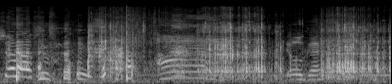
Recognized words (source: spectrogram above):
Shut up, you please. ah. Yo, guys.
